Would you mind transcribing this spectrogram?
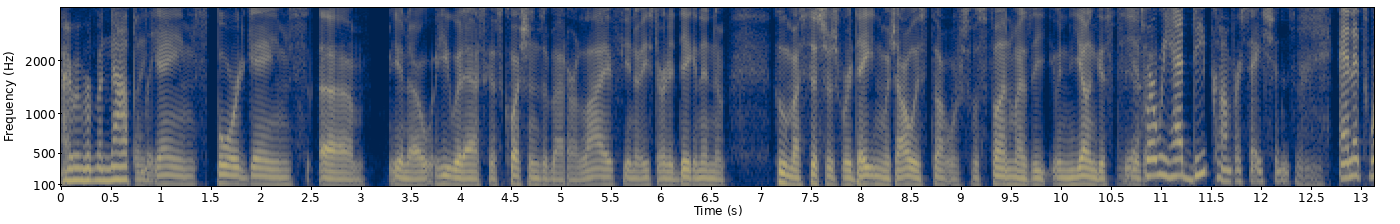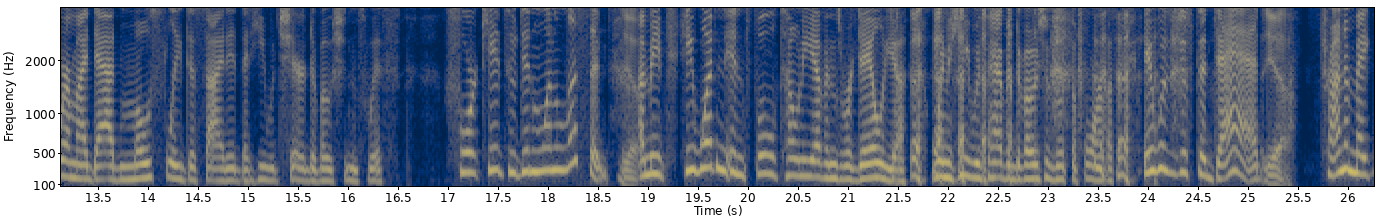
I remember Monopoly. games, board games. Um, you know, he would ask us questions about our life. You know, he started digging into who my sisters were dating, which I always thought was, was fun as the when youngest. you It's know. where we had deep conversations. Mm-hmm. And it's where my dad mostly decided that he would share devotions with four kids who didn't want to listen. Yeah. I mean, he wasn't in full Tony Evans regalia when he was having devotions with the four of us. It was just a dad Yeah. Trying to make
